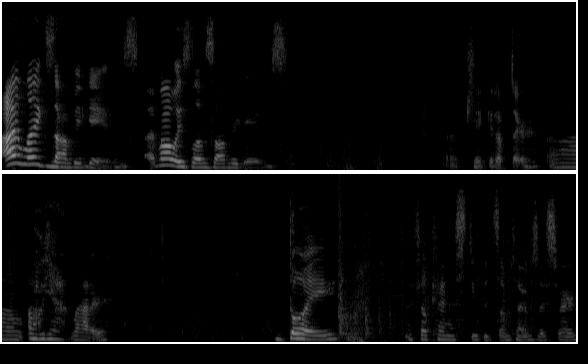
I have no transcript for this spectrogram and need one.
I like zombie games. I've always loved zombie games. Can't get up there. Um, oh yeah, ladder. Die. I feel kind of stupid sometimes, I swear.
